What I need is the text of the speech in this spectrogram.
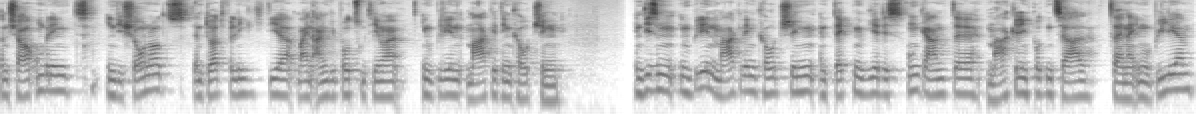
dann schau unbedingt in die Show Notes, denn dort verlinke ich dir mein Angebot zum Thema Immobilienmarketing Coaching. In diesem Immobilienmarketing Coaching entdecken wir das ungeahnte Marketingpotenzial deiner Immobilie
